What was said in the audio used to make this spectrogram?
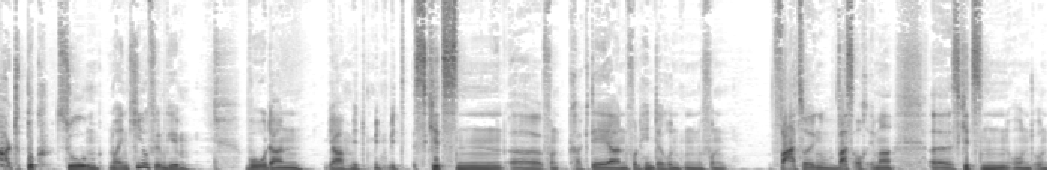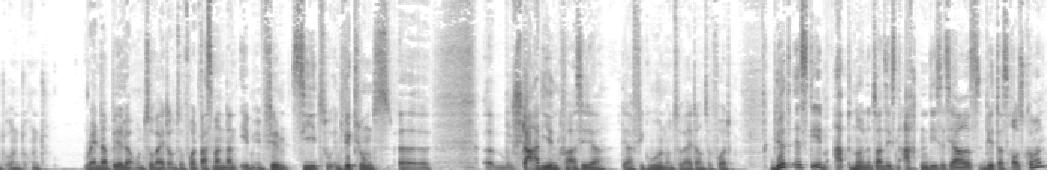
Artbook zum neuen Kinofilm geben, wo dann ja mit mit mit Skizzen äh, von Charakteren, von Hintergründen, von Fahrzeugen, was auch immer, äh, Skizzen und und und und Renderbilder und so weiter und so fort, was man dann eben im Film sieht, so Entwicklungsstadien äh, äh, quasi der der Figuren und so weiter und so fort. Wird es geben. Ab 29.08. dieses Jahres wird das rauskommen.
